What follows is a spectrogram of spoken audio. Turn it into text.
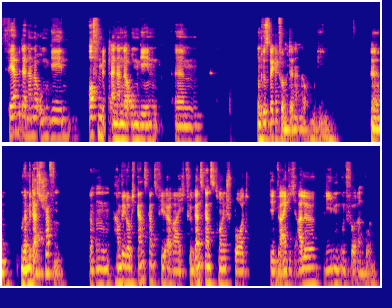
fair miteinander umgehen, offen miteinander umgehen ähm, und respektvoll miteinander umgehen. Ähm, und wenn wir das schaffen, dann haben wir, glaube ich, ganz, ganz viel erreicht für einen ganz, ganz tollen Sport, den wir eigentlich alle lieben und fördern wollen.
